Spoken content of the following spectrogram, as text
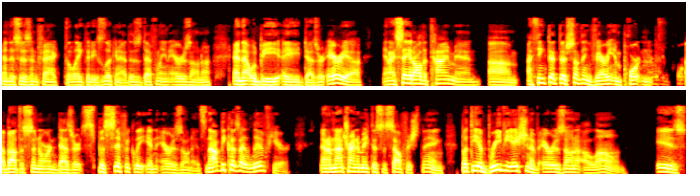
and this is in fact the lake that he's looking at. This is definitely in Arizona, and that would be a desert area. And I say it all the time, man. Um, I think that there's something very important about the Sonoran Desert, specifically in Arizona. It's not because I live here, and I'm not trying to make this a selfish thing, but the abbreviation of Arizona alone is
